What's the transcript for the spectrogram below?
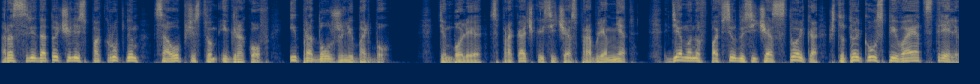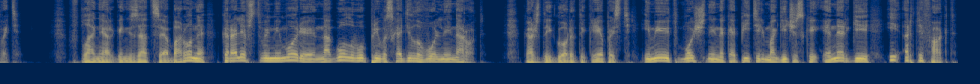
рассредоточились по крупным сообществам игроков и продолжили борьбу. Тем более с прокачкой сейчас проблем нет. Демонов повсюду сейчас столько, что только успевай отстреливать. В плане организации обороны королевство Мемория на голову превосходило вольный народ. Каждый город и крепость имеют мощный накопитель магической энергии и артефакт,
